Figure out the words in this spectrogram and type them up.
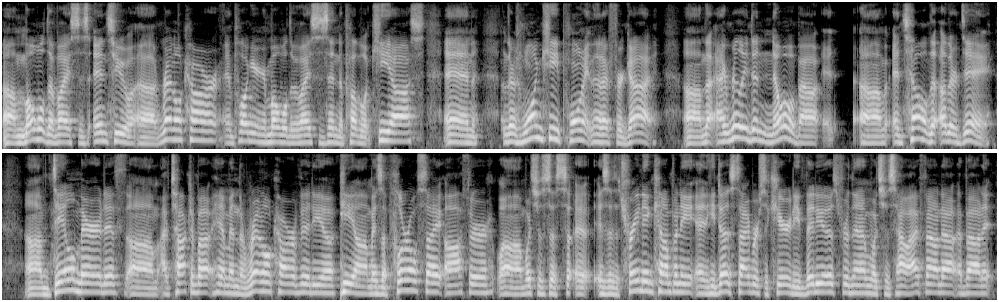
um, mobile devices into a rental car and plugging your mobile devices into public kiosks. And there's one key point that I forgot um, that I really didn't know about um, until the other day. Um, Dale Meredith, um, I've talked about him in the rental car video. He um, is a Pluralsight author, um, which is a, uh, is a training company, and he does cybersecurity videos for them, which is how I found out about it.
